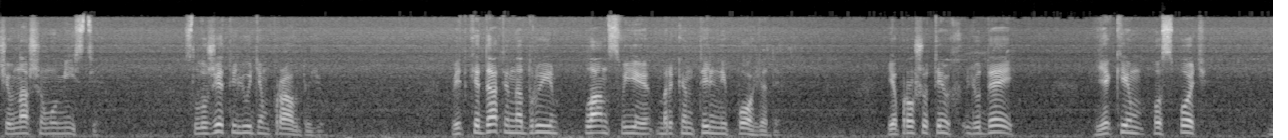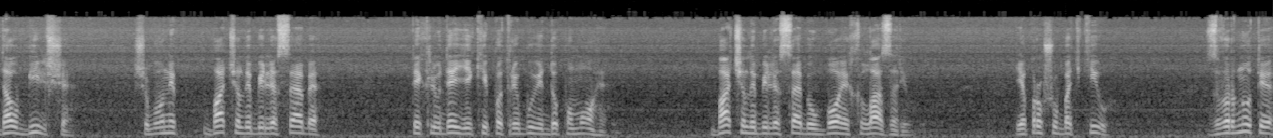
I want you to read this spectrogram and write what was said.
чи в нашому місті, служити людям правдою, відкидати на другий план свої меркантильні погляди. Я прошу тих людей, яким Господь дав більше, щоб вони бачили біля себе тих людей, які потребують допомоги, бачили біля себе вбогих лазарів. Я прошу батьків звернути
